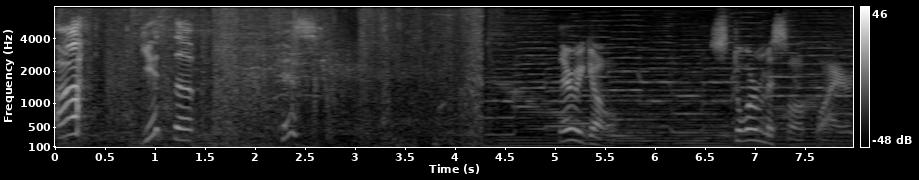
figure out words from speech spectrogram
Ah! Get the piss. There we go. Storm missile acquired.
